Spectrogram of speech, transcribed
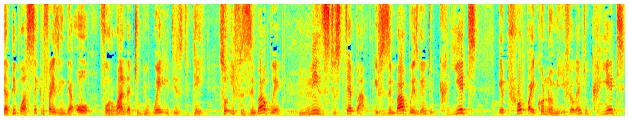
There people are sacrificing their all for Rwanda to be where it is today. So if Zimbabwe needs to step up, if Zimbabwe is going to create a proper economy, if you're going to create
